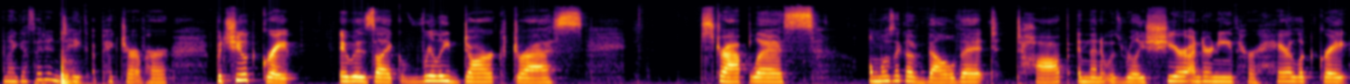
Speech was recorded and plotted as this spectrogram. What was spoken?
And I guess I didn't take a picture of her, but she looked great. It was like really dark dress, strapless, almost like a velvet top, and then it was really sheer underneath. Her hair looked great,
